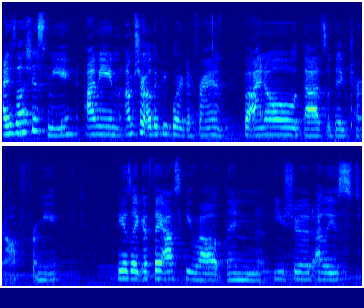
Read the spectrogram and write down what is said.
I that's just me. I mean, I'm sure other people are different, but I know that's a big turnoff for me. Because like if they ask you out, then you should at least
